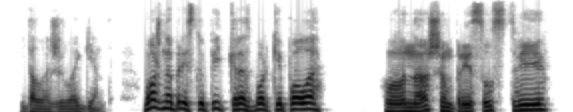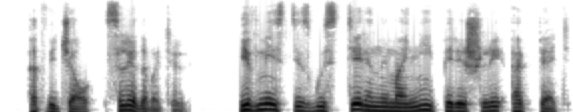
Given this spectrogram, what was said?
– доложил агент. «Можно приступить к разборке пола?» «В нашем присутствии», – отвечал следователь. И вместе с Густериным они перешли опять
